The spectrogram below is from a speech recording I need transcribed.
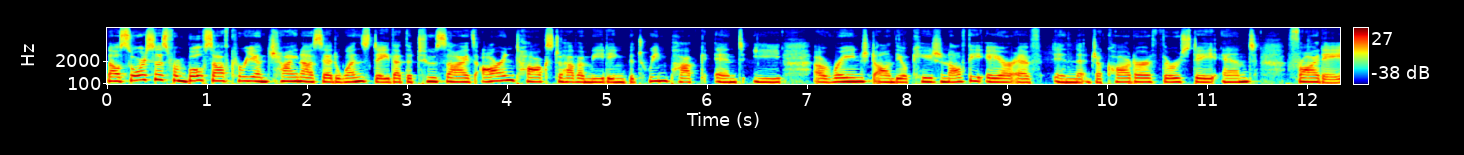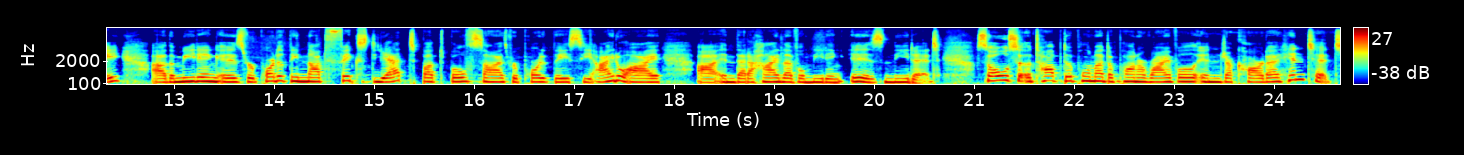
Now, sources from both South Korea and China said Wednesday that the two sides are in talks to have a meeting between Park and Yi arranged on the occasion of the ARF in Jakarta Thursday and Friday. Uh, the meeting is reportedly not fixed yet, but both sides reportedly see eye to eye uh, in that a high level meeting is needed. Seoul's top diplomat, upon arrival in Jakarta, hinted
